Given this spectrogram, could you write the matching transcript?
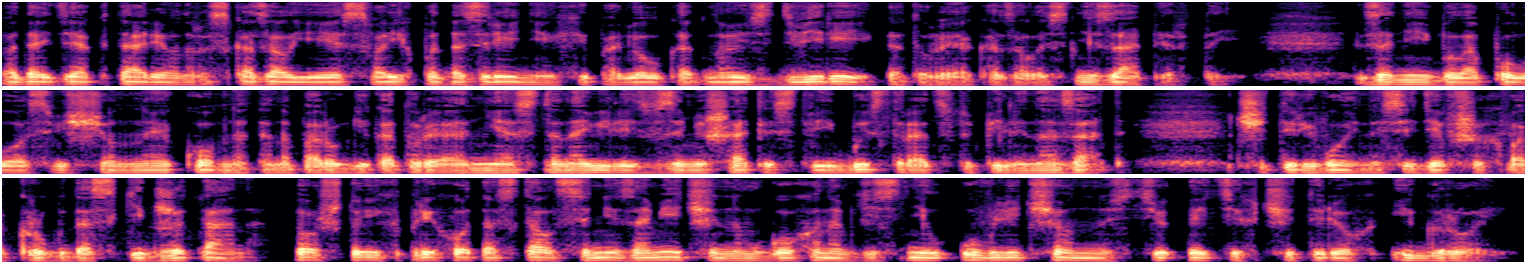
Подойдя к Таре, он рассказал ей о своих подозрениях и повел к одной из дверей, которая оказалась незапертой. За ней была полуосвещенная комната, на пороге которой они остановились в замешательстве и быстро отступили назад. Четыре воина, сидевших вокруг доски джетана. То, что их приход остался незамеченным, Гохан объяснил увлеченностью этих четырех игрой.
